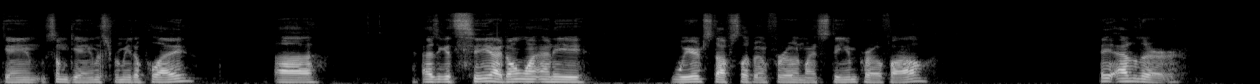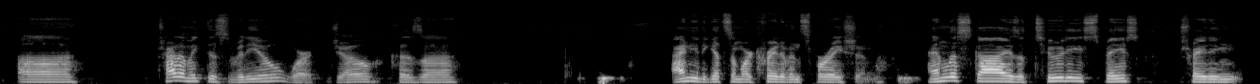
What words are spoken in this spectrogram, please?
game, some games for me to play. Uh, as you can see, I don't want any weird stuff slipping through in my Steam profile. Hey, editor. Uh try to make this video work, Joe, because uh, I need to get some more creative inspiration. Endless Sky is a 2D space trading.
